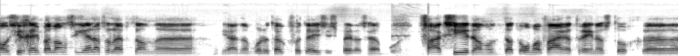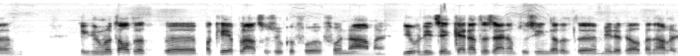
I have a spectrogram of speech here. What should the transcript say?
als je geen balans in je elftal hebt, dan, eh, ja, dan wordt het ook voor deze spelers heel moeilijk. Vaak zie je dan dat onervaren trainers toch, eh, ik noem het altijd, eh, parkeerplaatsen zoeken voor, voor namen. Je hoeft niet in kenner te zijn om te zien dat het middenveld met Halil-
